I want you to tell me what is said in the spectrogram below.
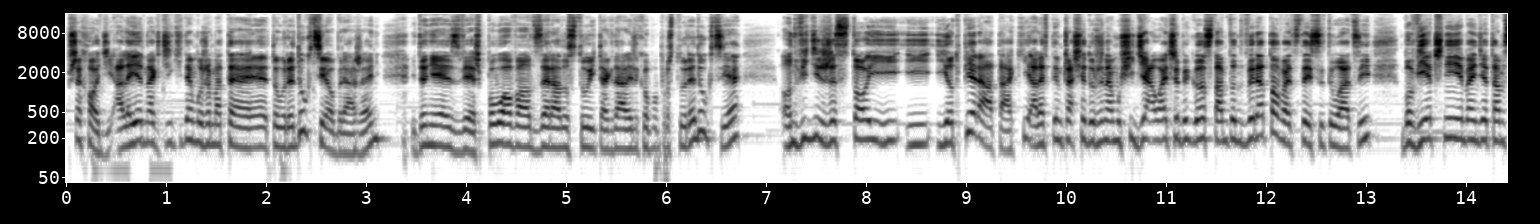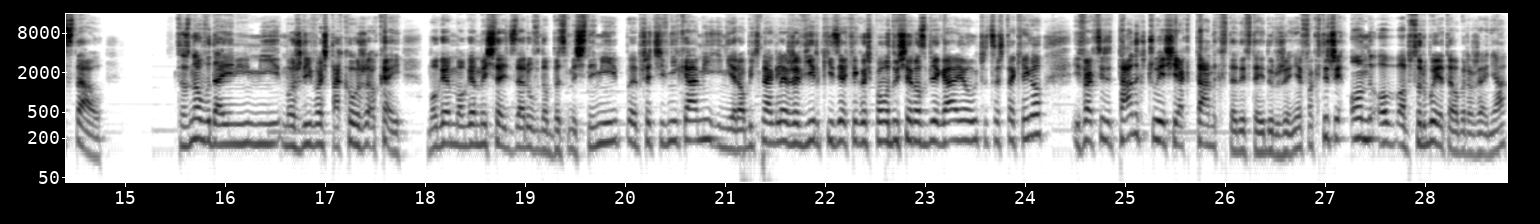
przechodzi, ale jednak dzięki temu, że ma tę redukcję obrażeń i to nie jest, wiesz, połowa od 0 do 100 i tak dalej, tylko po prostu redukcję, on widzi, że stoi i, i odpiera ataki, ale w tym czasie drużyna musi działać, żeby go stamtąd wyratować z tej sytuacji, bo wiecznie nie będzie tam stał to znowu daje mi, mi możliwość taką, że okej, okay, mogę, mogę myśleć zarówno bezmyślnymi e, przeciwnikami i nie robić nagle, że wilki z jakiegoś powodu się rozbiegają czy coś takiego. I faktycznie tank czuje się jak tank wtedy w tej drużynie. Faktycznie on absorbuje te obrażenia.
